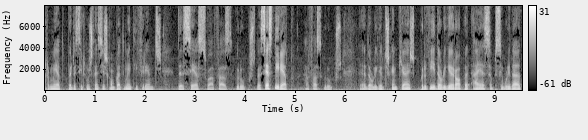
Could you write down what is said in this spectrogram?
remete para circunstâncias completamente diferentes de acesso à fase de grupos, de acesso direto à fase de grupos eh, da Liga dos Campeões. Por via da Liga Europa, há essa possibilidade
